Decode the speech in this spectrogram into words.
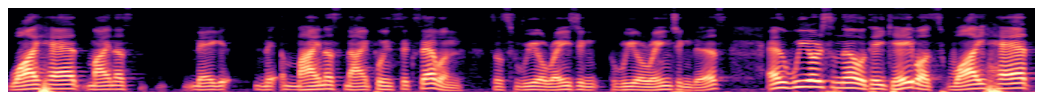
y hat minus negative minus 9.67 just rearranging rearranging this and we also know they gave us y hat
